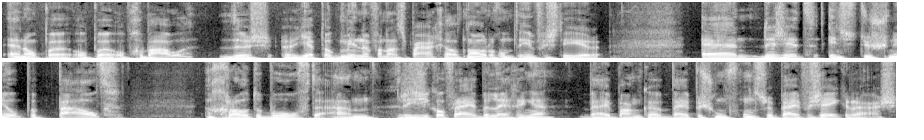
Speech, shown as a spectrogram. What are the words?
en op, eh, op, eh, op gebouwen. Dus eh, je hebt ook minder van dat spaargeld nodig om te investeren. En er zit institutioneel bepaald een grote behoefte aan risicovrije beleggingen bij banken, bij pensioenfondsen, bij verzekeraars.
